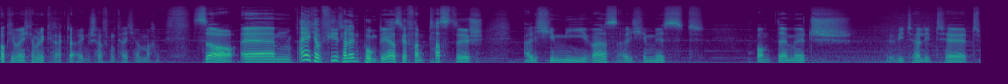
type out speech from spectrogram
Okay, weil ich kann meine Charaktereigenschaften kann ich mal machen. So, ähm... Ah, ich habe vier Talentpunkte. Ja, ist ja fantastisch. Alchemie, was? Alchemist. Bomb Damage. Vitalität.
